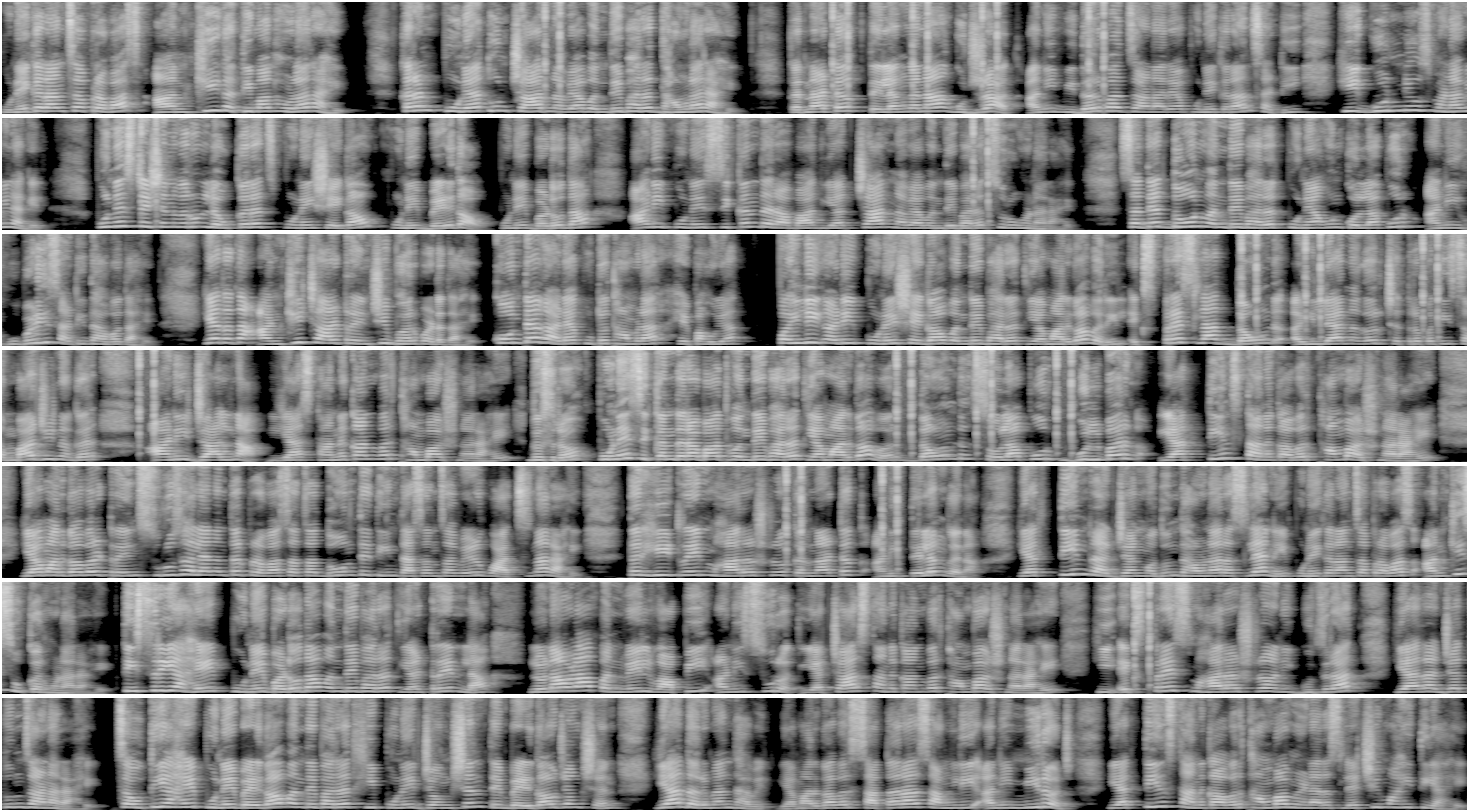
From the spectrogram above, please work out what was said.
पुणेकरांचा प्रवास आणखी गतिमान होणार आहे. कारण पुण्यातून चार नव्या वंदे भारत धावणार आहेत. कर्नाटक तेलंगणा गुजरात आणि विदर्भात जाणाऱ्या पुणेकरांसाठी ही गुड न्यूज म्हणावी लागेल. पुणे स्टेशनवरून लवकरच पुणे शेगाव पुणे बेळगाव पुणे बडोदा आणि पुणे सिकंदराबाद या चार नव्या वंदे भारत सुरू होणार आहेत. सध्या दोन वंदे भारत पुण्याहून कोल्हापूर आणि हुबळीसाठी धावत आहेत. यात आता आणखी चार ट्रेनची भर पडत आहे. कोणत्या गाड्या कुठं थांबणार हे पाहूयात. पहिली गाडी पुणे शेगाव वंदे भारत या मार्गावरील एक्सप्रेसला दौंड अहिल्यानगर छत्रपती संभाजीनगर आणि जालना या स्थानकांवर थांबा असणार आहे. दुसरं पुणे सिकंदराबाद वंदे भारत या मार्गावर दौंड सोलापूर गुलबर्ग या तीन स्थानकावर थांबा असणार आहे. या मार्गावर ट्रेन सुरू झाल्यानंतर प्रवासाचा दोन ते तीन तासांचा वेळ वाचणार आहे. तर ही ट्रेन महाराष्ट्र कर्नाटक आणि तेलंगणा या तीन राज्यांमधून धावणार असल्याने पुणेकरांचा प्रवास आणखी सुकर होणार आहे. तिसरी आहे पुणे बडोदा वंदे भारत भारत या ट्रेनला लोणावळा पनवेल वापी आणि सुरत या चार स्थानकांवर थांबा असणार आहे. ही एक्सप्रेस महाराष्ट्र आणि गुजरात या राज्यातून जाणार आहे. चौथी आहे पुणे बेळगाव. वंदे भारत ही पुणे जंक्शन ते बेळगाव जंक्शन या दरम्यान धावेल. या मार्गावर सातारा सांगली आणि मिरज या तीन स्थानकावर थांबा मिळणार असल्याची माहिती आहे.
